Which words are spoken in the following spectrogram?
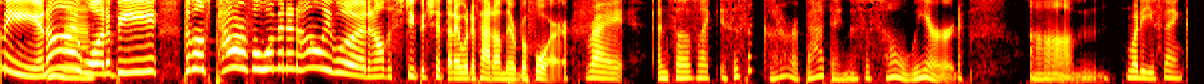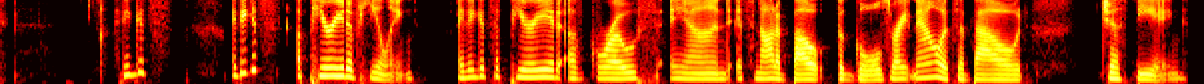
Emmy, and I want to be the most powerful woman in Hollywood, and all the stupid shit that I would have had on there before. Right. And so I was like, is this a good or a bad thing? This is so weird. Um, What do you think? I think it's I think it's a period of healing. I think it's a period of growth and it's not about the goals right now. It's about just being.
